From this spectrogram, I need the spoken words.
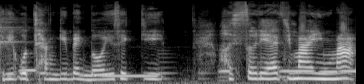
그리고 장기백 너희 새끼 헛소리 하지 마 임마.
